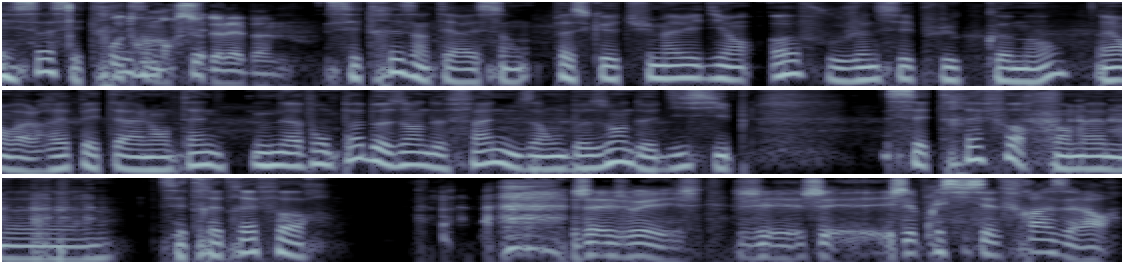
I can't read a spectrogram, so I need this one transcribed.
Et ça, c'est très autre morceau de l'album. C'est très intéressant parce que tu m'avais dit en off ou je ne sais plus comment, et on va le répéter à l'antenne. Nous n'avons pas besoin de fans, nous avons besoin de disciples. C'est très fort quand même. Euh, c'est très très fort. J'apprécie cette phrase. Alors,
